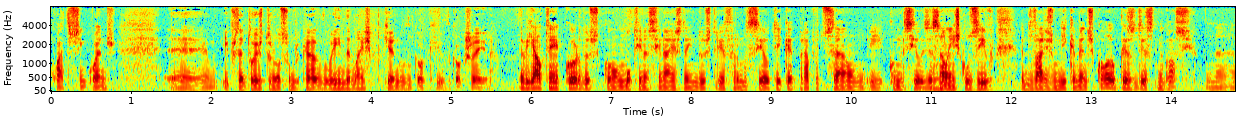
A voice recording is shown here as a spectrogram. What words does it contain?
4, 5 anos. Uh, e, portanto, hoje tornou-se um mercado ainda mais pequeno do que, do que já era. A Bial tem acordos com multinacionais da indústria farmacêutica para a produção e comercialização, uhum. exclusivo de vários medicamentos. Qual é o peso desse negócio na,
